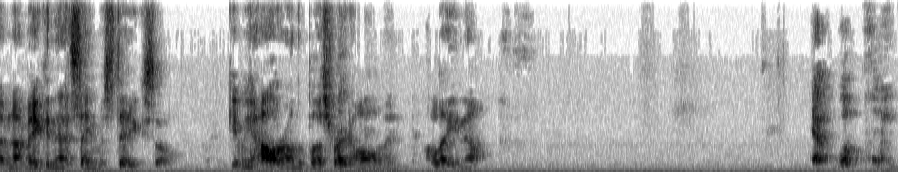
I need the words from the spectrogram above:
I'm not making that same mistake. So give me a holler on the bus ride home, and I'll let you know. At what point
